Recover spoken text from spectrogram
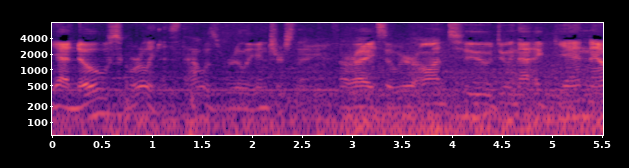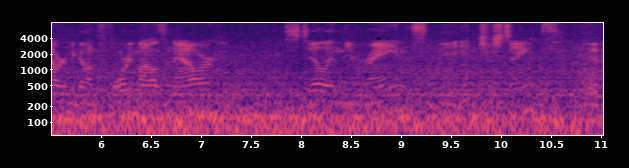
Yeah, no squirreliness. That was really interesting. All right, so we're on to doing that again. Now we're gonna be going 40 miles an hour, still in the rain. This will be interesting. Let's get a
